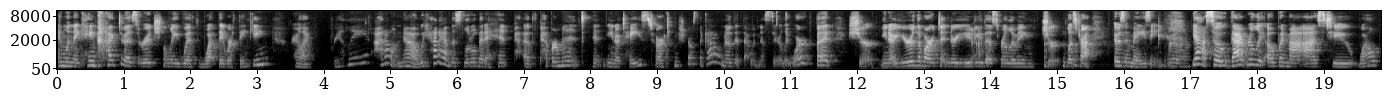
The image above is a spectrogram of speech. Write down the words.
And when they came back to us originally with what they were thinking, we were like, really? I don't know. We kind of have this little bit of hint of peppermint, eh, you know, taste to our tincture. I was like, I don't know that that would necessarily work, but sure. You know, you're the bartender. You do this for a living. Sure, let's try. It was amazing. really. Yeah, so that really opened my eyes to well,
